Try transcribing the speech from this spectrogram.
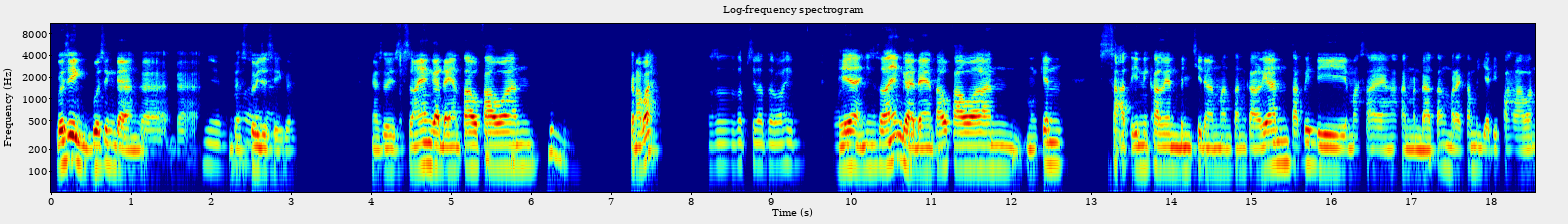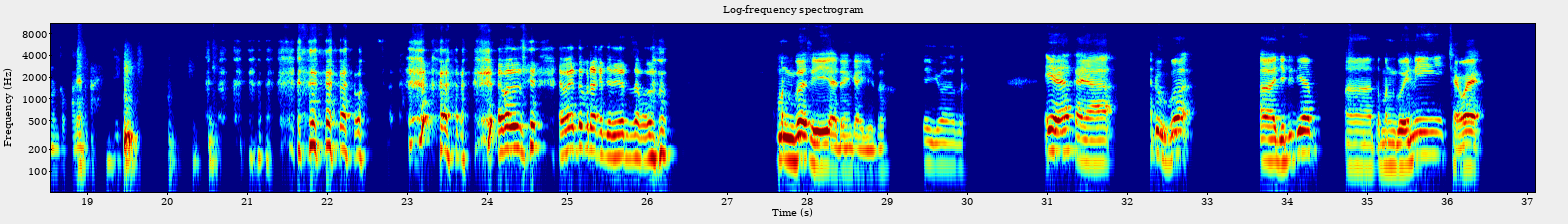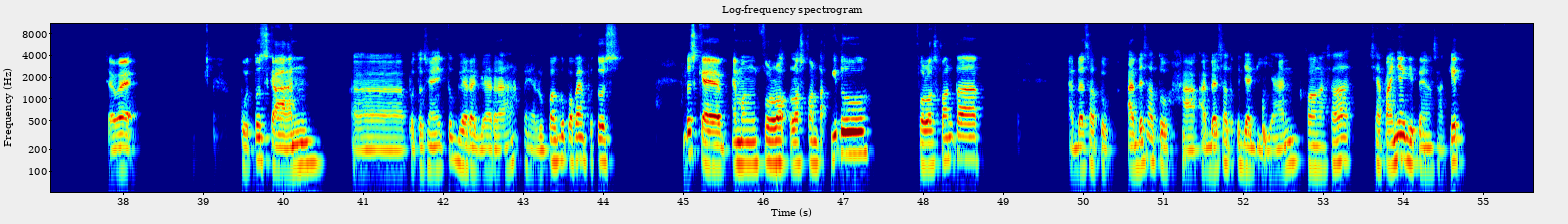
gue sih gue sih nggak nggak nggak Iya, setuju nggak- sih gue. Nggak setuju. Soalnya nggak ada yang tahu kawan. Kenapa? Tetap silaturahim. Iya, anjing. Soalnya nggak ada yang tahu kawan. Mungkin saat ini kalian benci dengan mantan kalian, tapi di masa yang akan mendatang mereka menjadi pahlawan untuk kalian. Anjing. emang, emang itu pernah kejadian sama lu? Temen gue sih ada yang kayak gitu. Ya gimana tuh? Iya, kayak, aduh gue, eh, jadi dia eh, temen gue ini cewek, cewek, putus kan, Eh, putusnya itu gara-gara apa ya? Lupa gue pokoknya putus. Terus kayak emang full lo- lost kontak gitu, full lost kontak. Ada satu, ada satu ada satu kejadian, kalau nggak salah siapanya gitu yang sakit.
